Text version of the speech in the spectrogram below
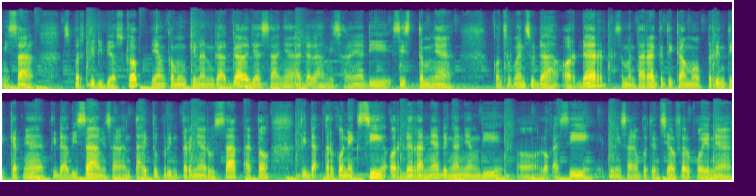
Misal seperti di bioskop yang kemungkinan gagal jasanya adalah misalnya di sistemnya. Konsumen sudah order sementara ketika mau print tiketnya tidak bisa misalnya entah itu printernya rusak atau tidak terkoneksi orderannya dengan yang di uh, lokasi. Itu misalnya potensial fail pointnya.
